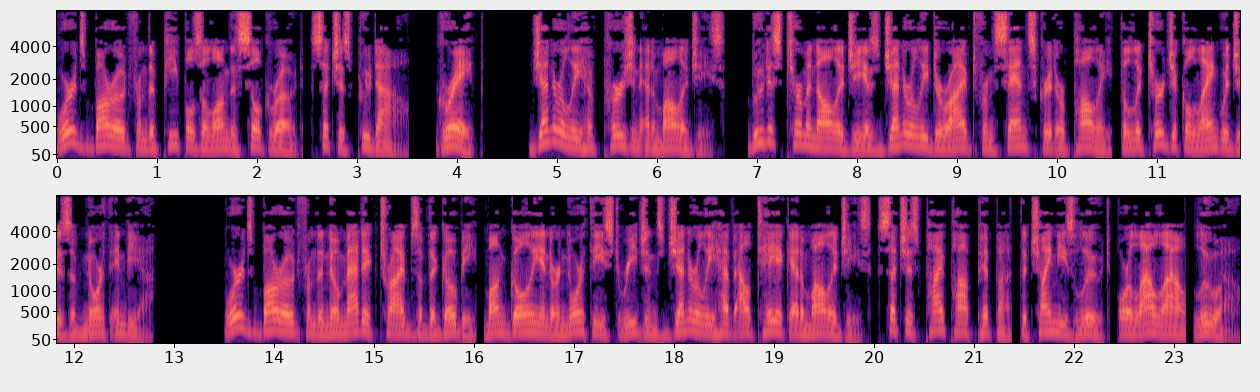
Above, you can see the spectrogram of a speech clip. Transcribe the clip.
Words borrowed from the peoples along the Silk Road, such as pu dao grape", generally have Persian etymologies. Buddhist terminology is generally derived from Sanskrit or Pali, the liturgical languages of North India. Words borrowed from the nomadic tribes of the Gobi, Mongolian or northeast regions generally have Altaic etymologies, such as pai pa pipa, the Chinese lute, or lao lao, luo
